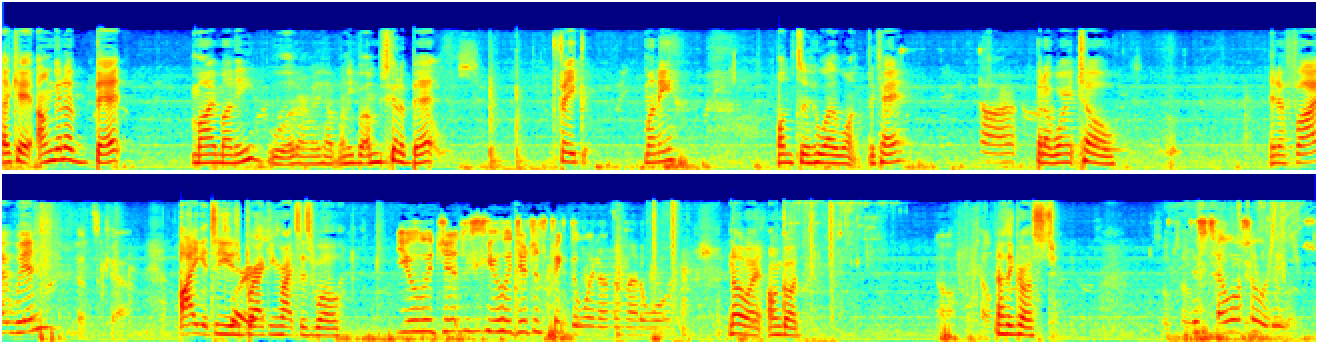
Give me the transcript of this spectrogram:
Okay, I'm gonna bet my money. Well, I don't really have money, but I'm just gonna bet fake money onto who I want. Okay, Alright. but I won't tell. And if I win, That's cap. I get to use Sorry. bragging rights as well. You legit, you legit just pick the winner no matter what. No, wait, on God, No, tell nothing crossed. So tell Just tell us who it different is.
